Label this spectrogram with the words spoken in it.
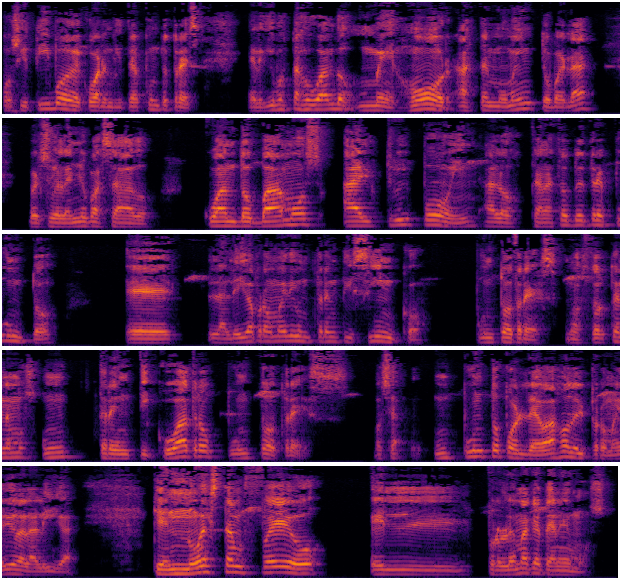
positivo de 43.3. El equipo está jugando mejor hasta el momento, ¿verdad? Versus el año pasado. Cuando vamos al three point, a los canastos de tres puntos, eh, la liga promedio un 35.3. Nosotros tenemos un 34.3. O sea, un punto por debajo del promedio de la liga. Que no es tan feo el problema que tenemos.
